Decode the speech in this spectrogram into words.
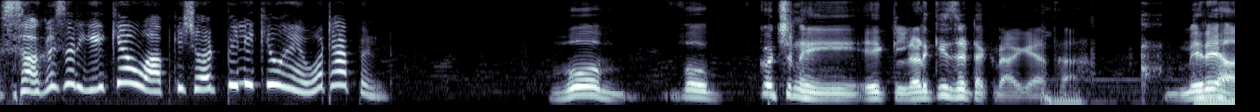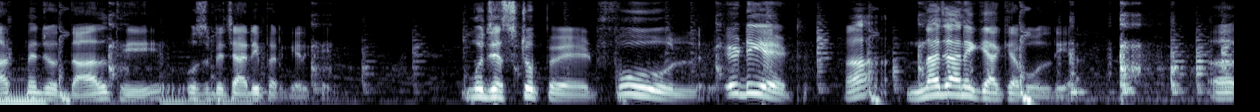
सागर सर ये क्या हुआ? आपकी शर्ट पीली क्यों है? व्हाट हैपेंड वो वो कुछ नहीं एक लड़की से टकरा गया था। मेरे हाथ में जो दाल थी, उस बेचारी पर गिर गई। मुझे स्टूपिड फूल इडियट हाँ न जाने क्या क्या बोल दिया।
